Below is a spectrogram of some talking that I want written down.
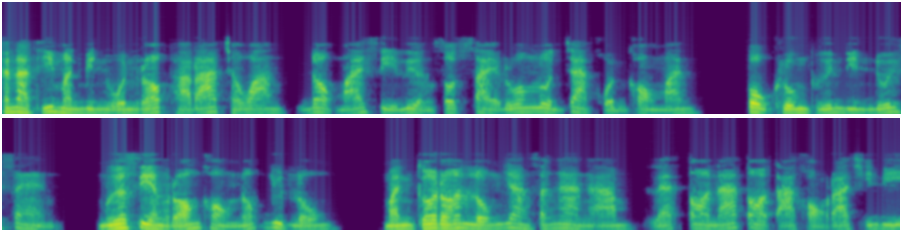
ขณะที่มันบินวนรอบพระราชวัง ดอกไม้สีเหลืองสดใสร่วงหล่นจากขนของมัน ปกคลุมพื้นดินด้วยแสง เมื่อเสียงร้องของนกหยุดลง มันก็ร้อนลงอย่างสง่างาม และต่อหน้าต่อตาของราชินี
